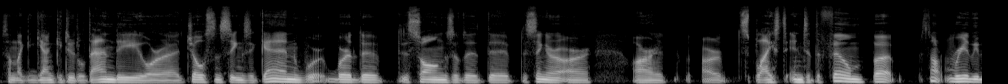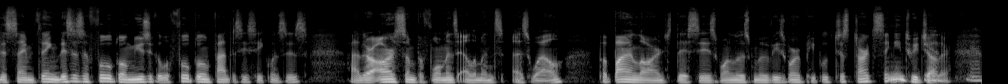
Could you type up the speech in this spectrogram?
something like a Yankee Doodle Dandy or a Jolson Sings Again, where, where the, the songs of the, the, the singer are are are spliced into the film, but it's not really the same thing. This is a full blown musical with full blown fantasy sequences. Uh, there are some performance elements as well, but by and large, this is one of those movies where people just start singing to each other, yeah.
